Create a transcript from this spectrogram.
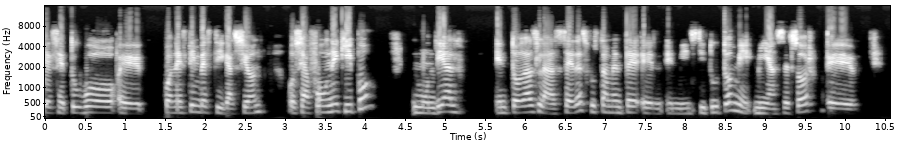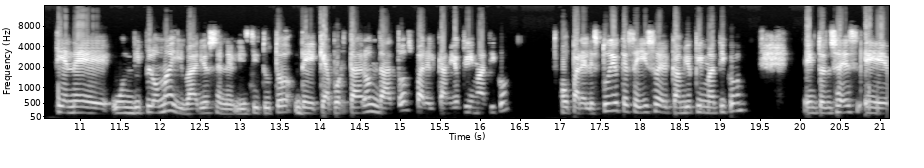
que se tuvo eh, con esta investigación o sea fue un equipo mundial en todas las sedes justamente en, en mi instituto mi, mi asesor eh, tiene un diploma y varios en el instituto de que aportaron datos para el cambio climático o para el estudio que se hizo del cambio climático. Entonces, eh,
